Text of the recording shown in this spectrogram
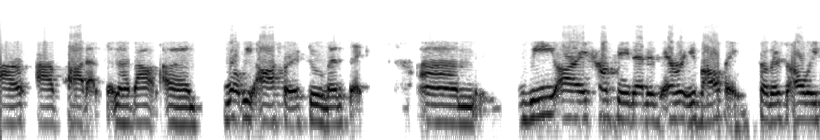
our our products and about um, what we offer through Lensec. Um, we are a company that is ever evolving. So there's always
